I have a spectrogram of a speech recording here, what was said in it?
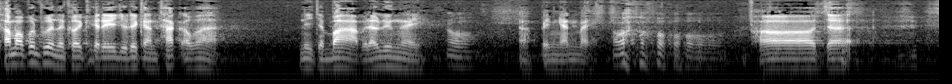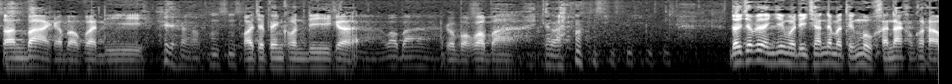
ทำเอาเพื่อนๆที่เคยเกเรอยู่ด้วยกันทักเอาว่า นี่จะบ้าไปแล้วเรื่องไงอ๋อเป็นงั้นไปพอจะ ตอนบ้าก็บอกว่าดีพอจะเป็นคนดีก็ว่าบ้าก็บอกว่าบ้าโดยเฉพาะอย่างยิ่งวันดิฉันได้มาถึงหมู่คณะของเรา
